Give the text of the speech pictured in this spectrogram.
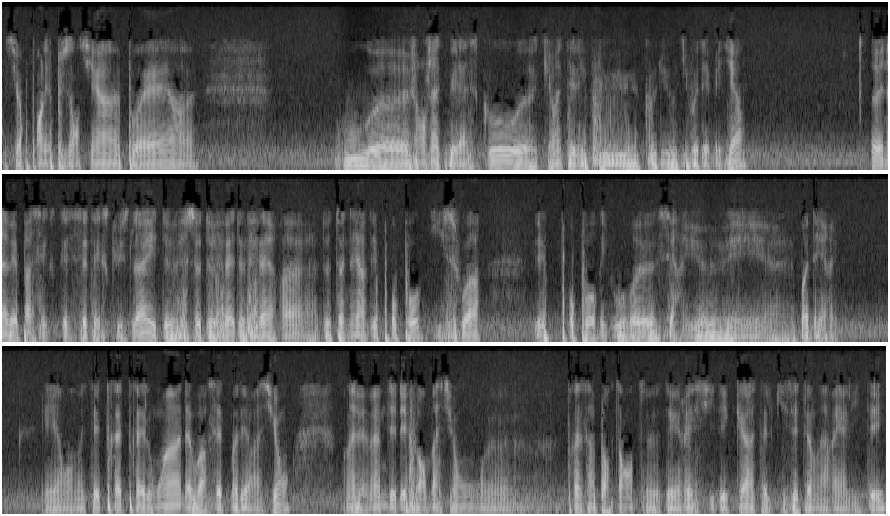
on reprend les plus anciens, Poer, ou euh, Jean-Jacques Velasco, euh, qui ont été les plus connus au niveau des médias, eux n'avaient pas cette excuse-là et se devaient de faire, euh, de tenir des propos qui soient des propos rigoureux, sérieux et modérés. Et on était très très loin d'avoir cette modération. On avait même des déformations très importantes des récits des cas tels qu'ils étaient dans la réalité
